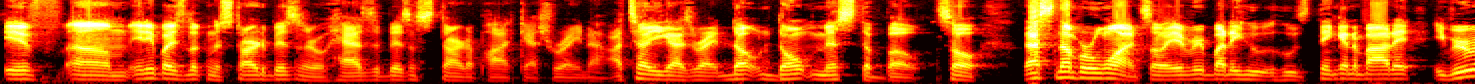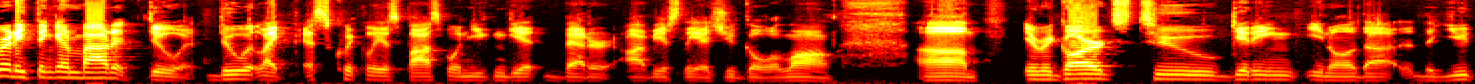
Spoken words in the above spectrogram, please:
if um, anybody's looking to start a business or has a business, start a podcast right now. I tell you guys right, don't don't miss the boat. So that's number one. So everybody who, who's thinking about it, if you're already thinking about it, do it. Do it like as quickly as possible, and you can get better, obviously, as you go along. Um, in regards to getting, you know, the the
